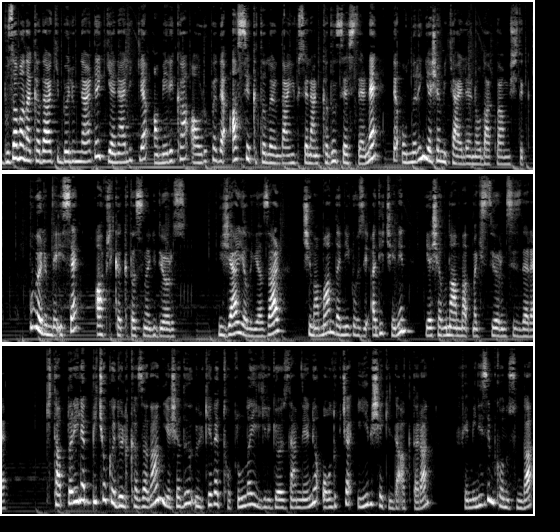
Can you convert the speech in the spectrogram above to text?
Bu zamana kadarki bölümlerde genellikle Amerika, Avrupa ve Asya kıtalarından yükselen kadın seslerine ve onların yaşam hikayelerine odaklanmıştık. Bu bölümde ise Afrika kıtasına gidiyoruz. Nijeryalı yazar Chimamanda Ngozi Adichie'nin yaşamını anlatmak istiyorum sizlere. Kitaplarıyla birçok ödül kazanan, yaşadığı ülke ve toplumla ilgili gözlemlerini oldukça iyi bir şekilde aktaran, feminizm konusunda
